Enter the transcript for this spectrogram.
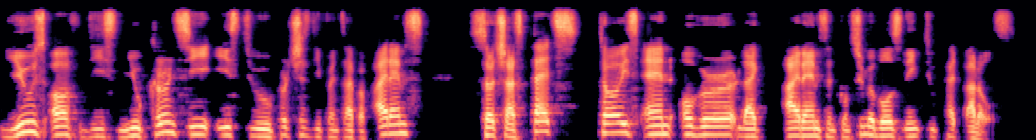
use of this new currency is to purchase different type of items, such as pets, toys, and other like items and consumables linked to pet battles.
